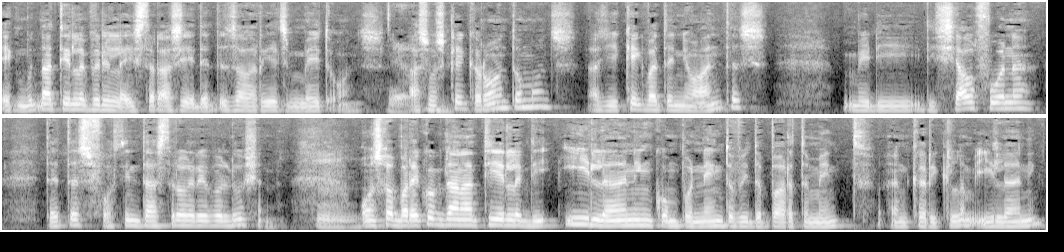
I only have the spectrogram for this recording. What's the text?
Ek moet natuurlik vir die luisteraars sê dit is al reeds met ons. Ja. As ons kyk rondom ons, as jy kyk wat in jou hand is, met die die selfone dit is fourth industrial revolution. Hmm. Ons gebruik ook dan natuurlik die e-learning komponent of die departement in kurrikulum e-learning.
